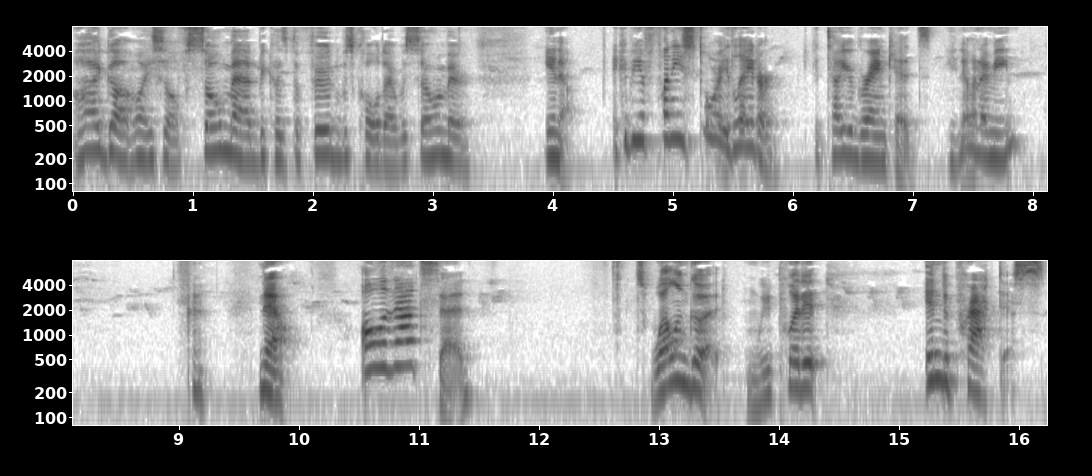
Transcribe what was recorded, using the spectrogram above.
I got myself so mad because the food was cold. I was so embarrassed. You know, it could be a funny story later. You could tell your grandkids. You know what I mean? now, all of that said, it's well and good. We put it into practice.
